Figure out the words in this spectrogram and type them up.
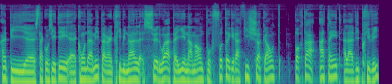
Ah, puis euh, c'est à cause qu'il a été euh, condamné par un tribunal suédois à payer une amende pour photographie choquante portant atteinte à la vie privée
